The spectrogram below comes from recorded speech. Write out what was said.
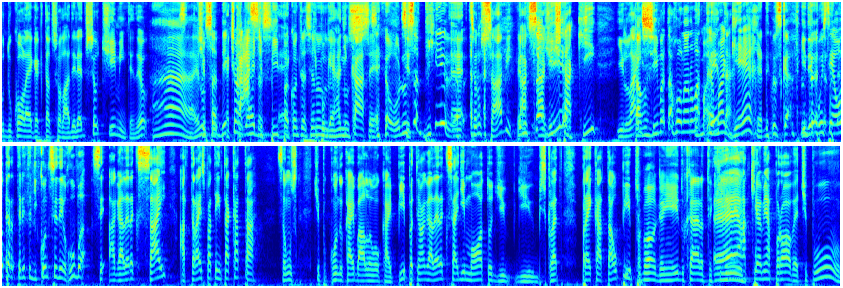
o do colega que tá do seu lado. Ele é do seu time, entendeu? Ah, eu não Tipo, sabia é que tinha uma guerra caças, de pipa é, acontecendo tipo no, guerra de no caças. céu. Eu não Se- sabia, É, velho. você não sabe? Eu não a, a sabia. gente tá aqui e lá Tava- em cima tá rolando uma Uma- treta. É uma guerra. Os caras E depois tem a outra treta de quando você derruba, você- a galera que sai atrás pra tentar catar. São os. Tipo, quando cai balão ou cai pipa, tem uma galera que sai de moto ou de, de bicicleta pra ir catar o pipa. Tipo, ó, ganhei do cara, aqui. é, aqui é a minha prova. É tipo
